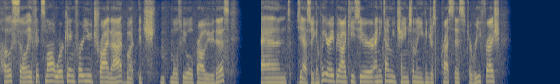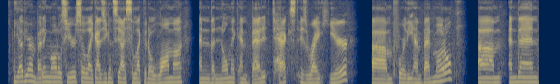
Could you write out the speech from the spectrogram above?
host. So if it's not working for you, try that. But it most people will probably be this. And yeah, so you can put your API keys here. Anytime you change something, you can just press this to refresh you have your embedding models here. So like, as you can see, I selected Ollama and the nomic embedded text is right here um, for the embed model. Um, and then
